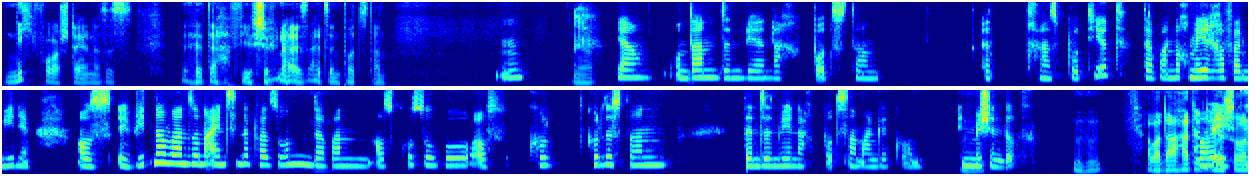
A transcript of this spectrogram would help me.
nicht vorstellen, dass es äh, da viel schöner ist als in Potsdam. Mhm. Ja. Ja, und dann sind wir nach Potsdam äh, transportiert. Da waren noch mehrere Familien. Aus äh, Vietnam waren so eine einzelne Personen, da waren aus Kosovo, aus Kur Kurdistan. Dann sind wir nach Potsdam angekommen, in Mhm. Mischendorf. Mhm. Aber da hattet Aber ihr schon,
